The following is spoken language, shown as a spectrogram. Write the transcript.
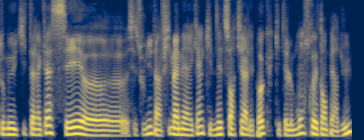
Tomoyuki Tanaka s'est euh, souvenu d'un film américain qui venait de sortir à l'époque, qui était Le Monstre des Temps Perdus,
